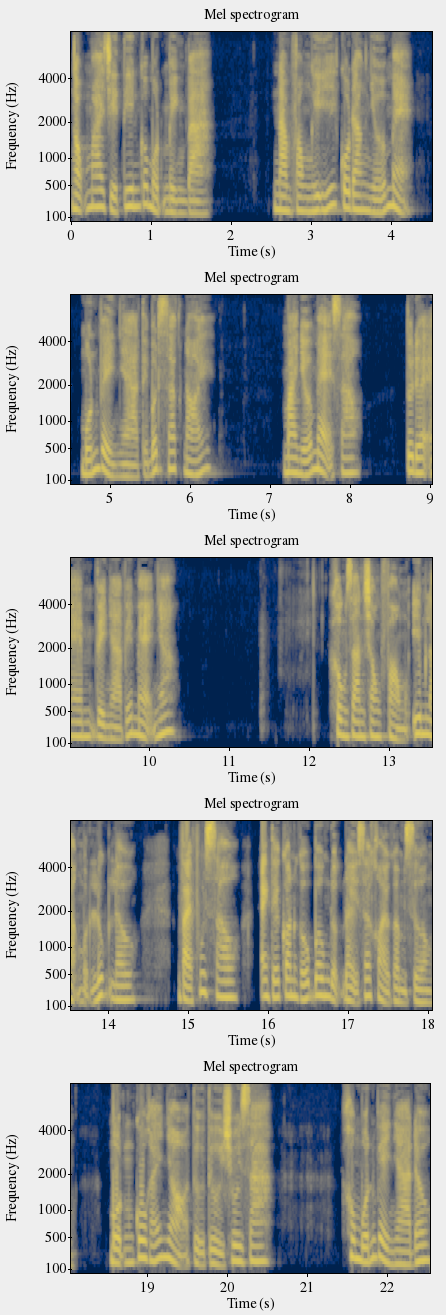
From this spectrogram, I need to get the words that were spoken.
Ngọc Mai chỉ tin có một mình bà. Nam Phong nghĩ cô đang nhớ mẹ, muốn về nhà thì bất giác nói. Mai nhớ mẹ sao? Tôi đưa em về nhà với mẹ nhé. Không gian trong phòng im lặng một lúc lâu. Vài phút sau, anh thấy con gấu bông được đẩy ra khỏi gầm giường. Một cô gái nhỏ từ từ trôi ra. Không muốn về nhà đâu,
